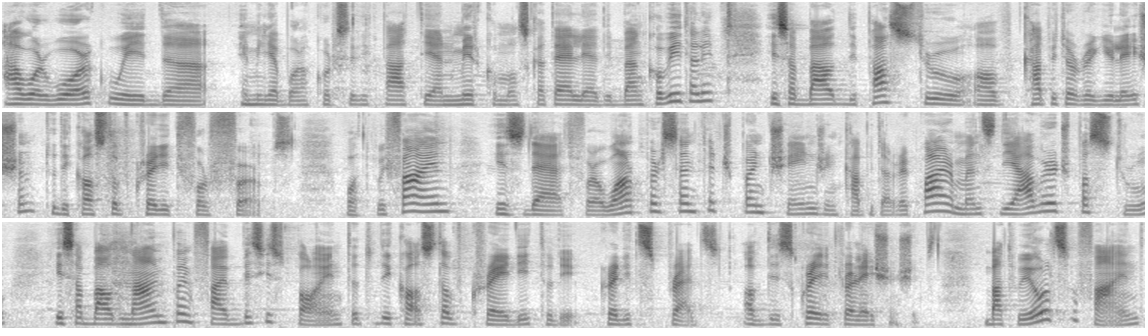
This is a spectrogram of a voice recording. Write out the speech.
our work with uh, Emilia Bonaccorsi di Patti and Mirko Moscatelli at the Bank of Italy is about the pass-through of capital regulation to the cost of credit for firms. What we find is that for a 1 percentage point change in capital requirements, the average pass-through is about 9.5 basis point to the cost of credit, to the credit spreads of these credit relationships. But we also find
